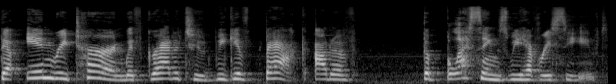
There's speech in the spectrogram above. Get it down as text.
that in return, with gratitude, we give back out of the blessings we have received.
